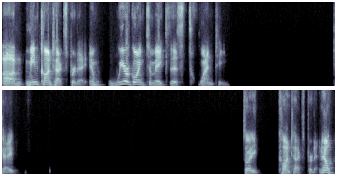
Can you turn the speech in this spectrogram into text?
Um, mean contacts per day. And we are going to make this 20. Okay. 20 contacts per day. Now,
